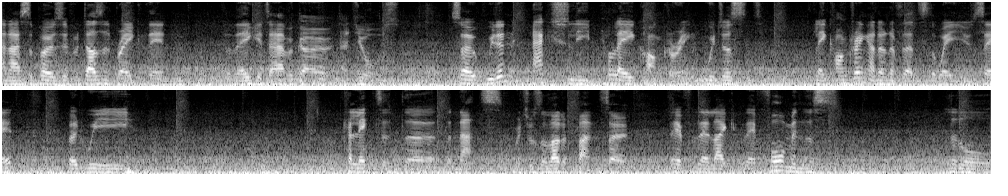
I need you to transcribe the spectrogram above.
And I suppose if it doesn't break, then they get to have a go at yours. So we didn't actually play conquering, we just play conquering. I don't know if that's the way you say it, but we collected the, the nuts, which was a lot of fun. So they're, they're like, they form in this little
